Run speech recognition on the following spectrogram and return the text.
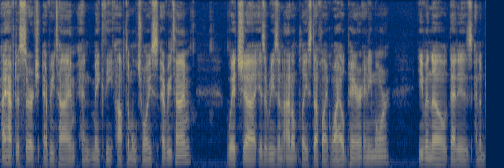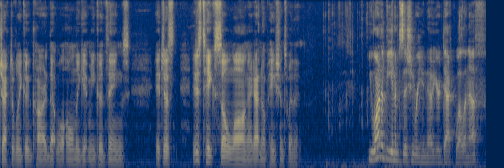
I have to search every time and make the optimal choice every time, which uh, is a reason I don't play stuff like Wild Pair anymore. Even though that is an objectively good card that will only get me good things, it just it just takes so long. I got no patience with it. You want to be in a position where you know your deck well enough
